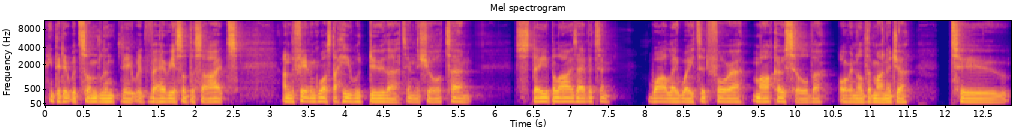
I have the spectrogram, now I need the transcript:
He did it with Sunderland, did it with various other sides, and the feeling was that he would do that in the short term, stabilise Everton, while they waited for a Marco Silva or another manager to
